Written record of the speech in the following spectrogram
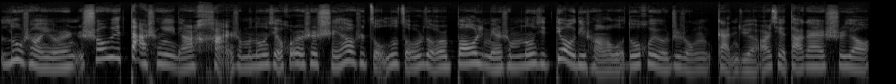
路上有人稍微大声一点喊什么东西，或者是谁要是走路走着走着包里面什么东西掉地上了，我都会有这种感觉，而且大概是要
